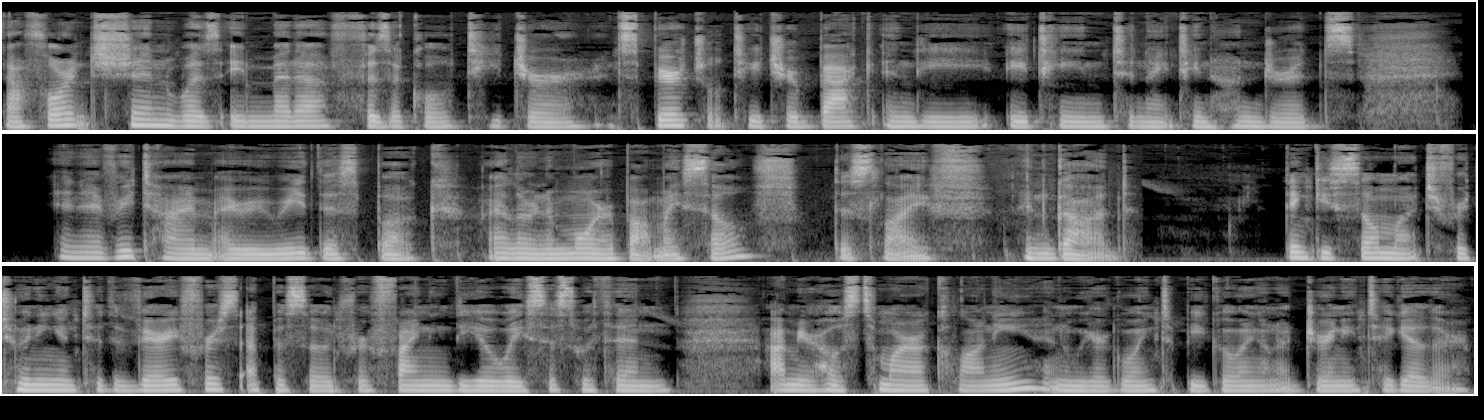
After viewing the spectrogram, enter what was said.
Now, Florence Shinn was a metaphysical teacher and spiritual teacher back in the 18 to 1900s, and every time I reread this book, I learn more about myself, this life, and God. Thank you so much for tuning into the very first episode for Finding the Oasis Within. I'm your host, Tamara Kailany, and we are going to be going on a journey together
